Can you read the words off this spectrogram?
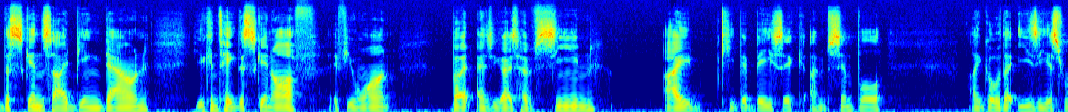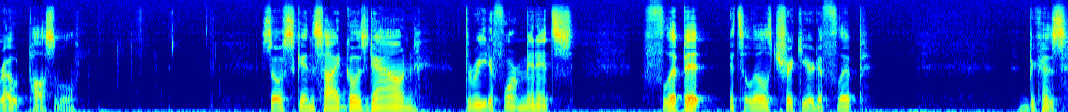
the skin side being down. You can take the skin off if you want but as you guys have seen, I keep it basic. I'm simple. I go the easiest route possible. So skin side goes down three to four minutes. Flip it. It's a little trickier to flip because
